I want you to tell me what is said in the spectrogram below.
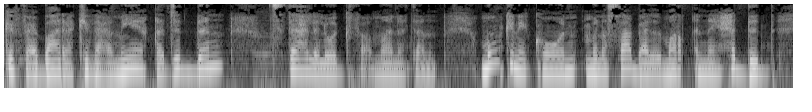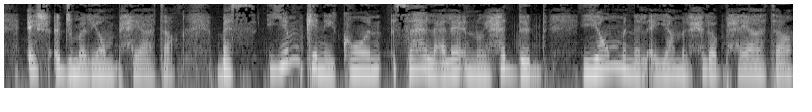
كيف عبارة كذا عميقة جدا تستاهل الوقفة أمانة. ممكن يكون من الصعب على المرء أنه يحدد إيش أجمل يوم بحياته بس يمكن يكون سهل عليه أنه يحدد يوم من الأيام الحلوة بحياته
